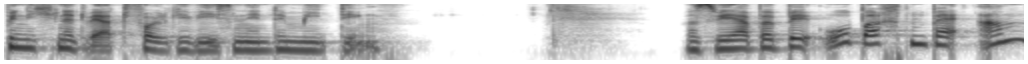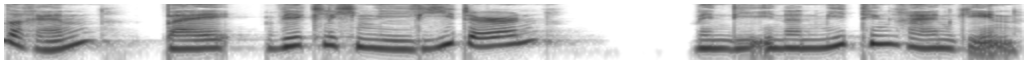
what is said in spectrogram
bin ich nicht wertvoll gewesen in dem Meeting. Was wir aber beobachten bei anderen, bei wirklichen Leadern, wenn die in ein Meeting reingehen,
